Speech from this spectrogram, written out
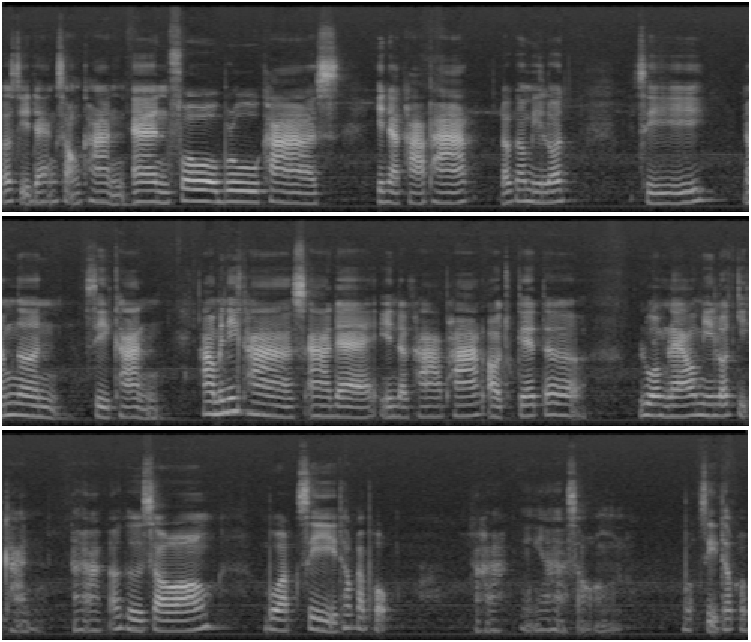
รถสีแดงสองคัน and four blue cars in a car park แล้วก็มีรถสีน้ำเงินสี่คัน how many cars are there in the car park altogether รวมแล้วมีรถกี่คันนะคะก็คือ 2 บวก 4 เท่ากับ6นะคะอย่างเงี้ยค่ะ2บวก 4 เท่ากับ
